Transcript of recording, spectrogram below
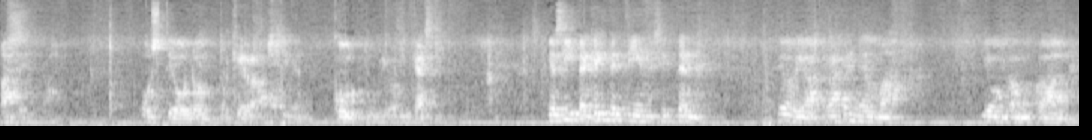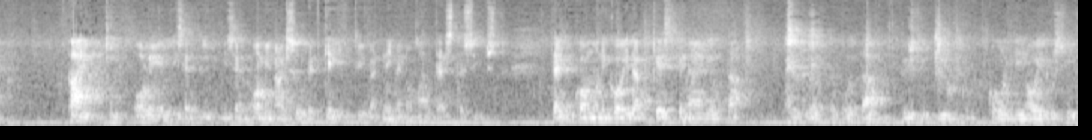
asetta. Osteodontokeraattinen kulttuuri oli käsite. Ja siitä kehitettiin sitten teoriarakennelma, jonka mukaan kaikki oleelliset ihmisen ominaisuudet kehittyivät nimenomaan tästä syystä. Täytyy kommunikoida keskenään, jotta jotta tuota, pystyttiin koordinoidusti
